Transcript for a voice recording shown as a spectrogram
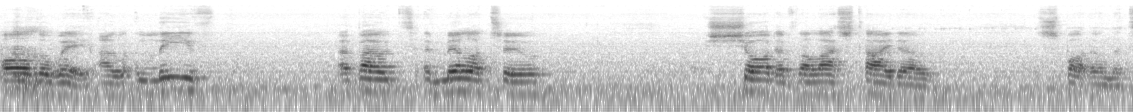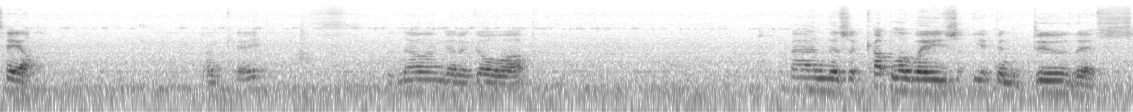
all the way. I'll leave about a mill or two short of the last tie down spot on the tail. Okay? Now I'm going to go up And there's a couple of ways you can do this.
